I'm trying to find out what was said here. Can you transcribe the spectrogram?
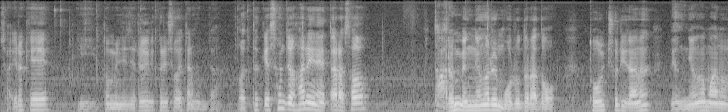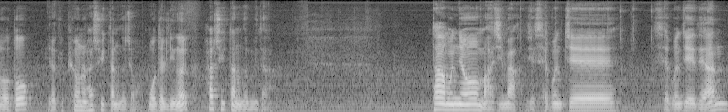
자 이렇게 이 예제를 그릴 수가 있다는 겁니다. 어떻게 선정하느냐에 따라서 다른 명령어를 모르더라도 돌출이라는 명령어만으로도 이렇게 표현을 할 수 있다는 거죠. 모델링을 할 수 있다는 겁니다. 다음은요 마지막 이제 세 번째 세 번째에 대한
